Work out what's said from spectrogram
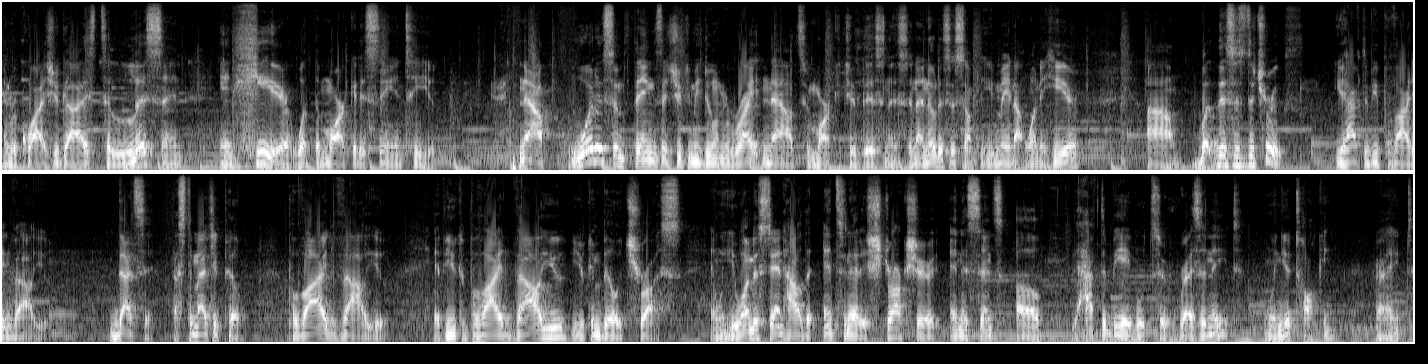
and requires you guys to listen and hear what the market is saying to you. Now, what are some things that you can be doing right now to market your business? And I know this is something you may not want to hear, um, but this is the truth. You have to be providing value. That's it. That's the magic pill. Provide value. If you can provide value, you can build trust. And when you understand how the internet is structured in a sense of you have to be able to resonate when you're talking, right?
